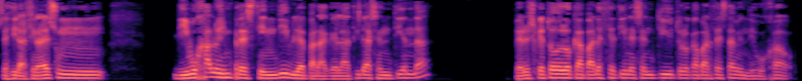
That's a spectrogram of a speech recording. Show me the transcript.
es decir al final es un dibuja lo imprescindible para que la tira se entienda pero es que todo lo que aparece tiene sentido y todo lo que aparece está bien dibujado.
